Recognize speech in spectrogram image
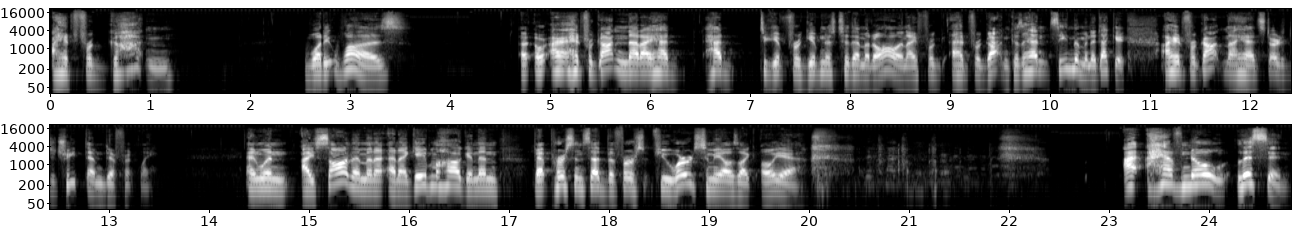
I had forgotten what it was, uh, or I had forgotten that I had had to give forgiveness to them at all. And I, for, I had forgotten, because I hadn't seen them in a decade, I had forgotten I had started to treat them differently. And when I saw them and I, and I gave them a hug, and then that person said the first few words to me, I was like, oh, yeah. I have no, listen,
